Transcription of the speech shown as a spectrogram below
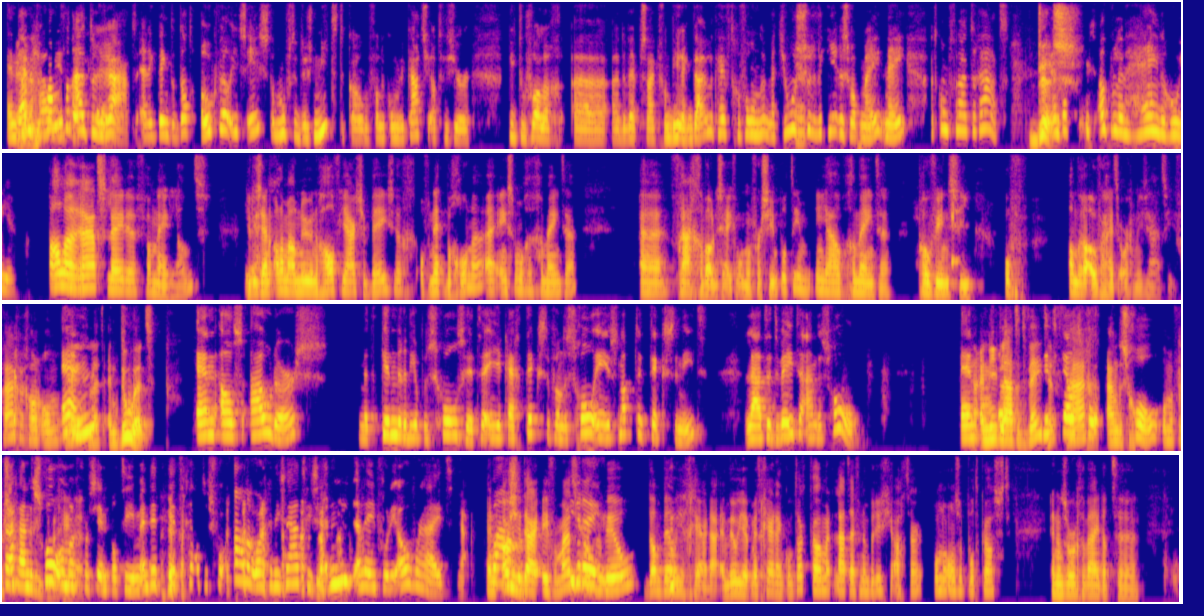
En En dan hou kwam vanuit de raad. En ik denk dat dat ook wel iets is. Dan hoeft het dus niet te komen van de communicatieadviseur. Die toevallig eh, eh, de website van Direct Duidelijk heeft gevonden. met jongens, zullen we hier eens wat mee? Nee, het komt vanuit de raad. En Dus, dat is ook wel een hele goeie. alle raadsleden van Nederland. Jullie zijn allemaal nu een halfjaartje bezig, of net begonnen eh, in sommige gemeenten. Vraag gewoon eens even om een versimpelteam in jouw gemeente, provincie of andere overheidsorganisatie. Vraag Ja. er gewoon om, En- regel het en doe het. En als ouders met kinderen die op een school zitten en je krijgt teksten van de school en je snapt de teksten niet, laat het weten aan de school. En, Ja, en niet laat het weten, vraag voor- aan de school om een vraag aan de school om een beginnen. versimpeld team. En dit, dit geldt dus voor alle organisaties, hè? niet alleen voor die overheid. En als je daar informatie Iedereen. over wil, dan bel je Gerda. En wil je met Gerda in contact komen, laat even een berichtje achter onder onze podcast. En dan zorgen wij dat, eh,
